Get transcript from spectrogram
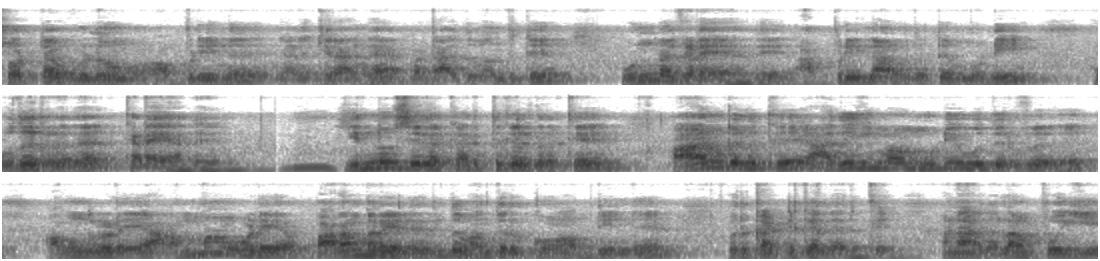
சொட்டை விழும் அப்படின்னு நினைக்கிறாங்க. பட் அது வந்துட்டு உண்மை கிடையாது. அப்படிலாம் வந்துட்டு முடி உதிர்றத கிடையாது. இன்னும் சில கருத்துக்கள் இருக்குது ஆண்களுக்கு அதிகமாக முடி உதிர்வு அவங்களுடைய அம்மாவுடைய பரம்பரையிலேருந்து வந்திருக்கும் அப்படின்னு ஒரு கட்டுக்கதை இருக்குது ஆனால் அதெல்லாம் பொய்.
